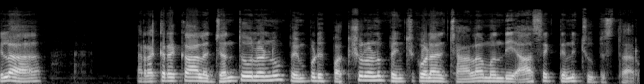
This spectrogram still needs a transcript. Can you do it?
ఇలా రకరకాల జంతువులను పెంపుడు పక్షులను పెంచుకోవడానికి చాలామంది ఆసక్తిని చూపిస్తారు.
